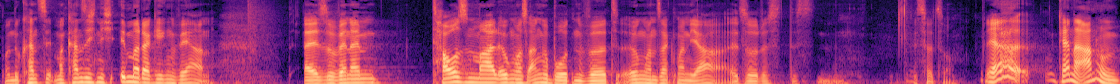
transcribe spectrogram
und du kannst, man kann sich nicht immer dagegen wehren. Also wenn einem tausendmal irgendwas angeboten wird, irgendwann sagt man ja. Also das, das ist halt so. Ja, keine Ahnung.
